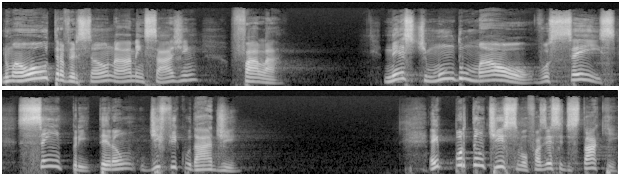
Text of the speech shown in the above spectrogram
Numa outra versão, na mensagem, fala: Neste mundo mal, vocês sempre terão dificuldade. É importantíssimo fazer esse destaque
